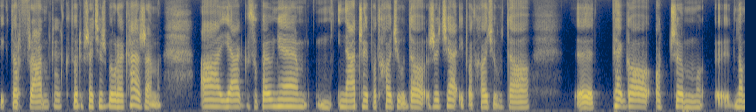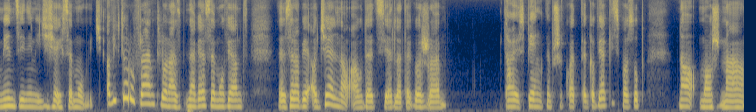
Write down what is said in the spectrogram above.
Viktor Frankl, który przecież był lekarzem, a jak zupełnie mm, inaczej podchodził do życia i podchodził do tego, o czym y, no, między innymi dzisiaj chcę mówić. O Wiktoru Franklu, nawiasem mówiąc, y, zrobię oddzielną audycję, dlatego że to jest piękny przykład tego, w jaki sposób no, można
